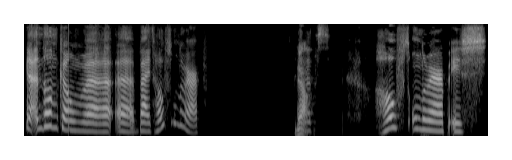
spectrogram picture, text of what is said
Ja, en dan komen we bij het hoofdonderwerp. Ja. het hoofdonderwerp is:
